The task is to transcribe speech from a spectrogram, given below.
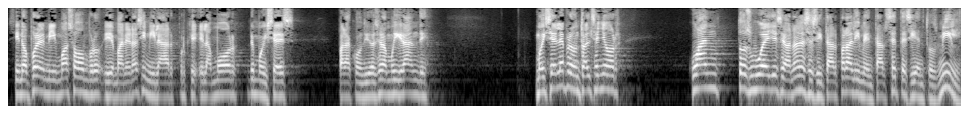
sino por el mismo asombro y de manera similar, porque el amor de Moisés para con Dios era muy grande. Moisés le preguntó al Señor, ¿cuánto ¿Cuántos bueyes se van a necesitar para alimentar 700 mil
